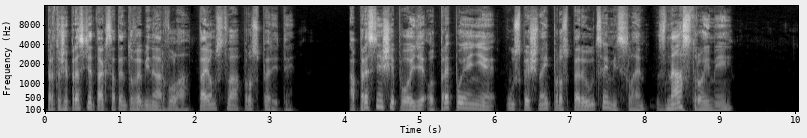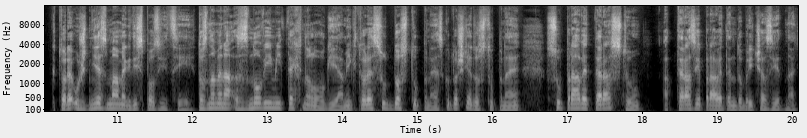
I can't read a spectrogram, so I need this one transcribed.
Pretože presne tak sa tento webinár volá. Tajomstvá prosperity. A presnejšie pôjde o prepojenie úspešnej prosperujúcej mysle s nástrojmi, ktoré už dnes máme k dispozícii. To znamená s novými technológiami, ktoré sú dostupné, skutočne dostupné, sú práve teraz tu a teraz je práve ten dobrý čas jednať.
